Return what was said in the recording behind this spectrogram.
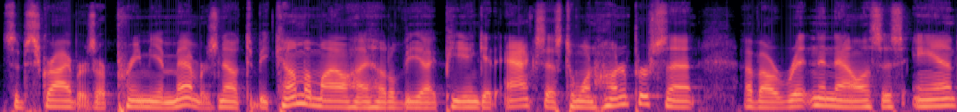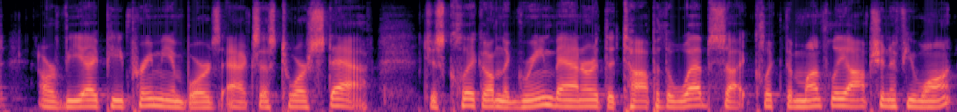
subscribers, our premium members. Now, to become a Mile High Huddle VIP and get access to 100% of our written analysis and our VIP premium boards access to our staff, just click on the green banner at the top of the website. Click the monthly option if you want,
